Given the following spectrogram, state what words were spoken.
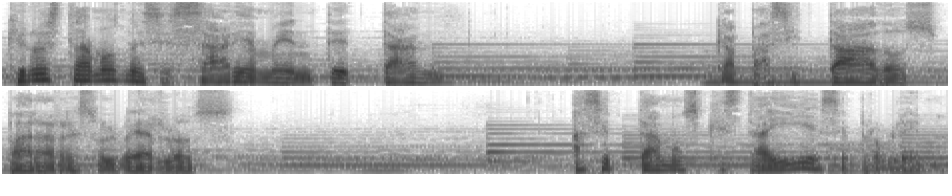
que no estamos necesariamente tan capacitados para resolverlos, aceptamos que está ahí ese problema.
